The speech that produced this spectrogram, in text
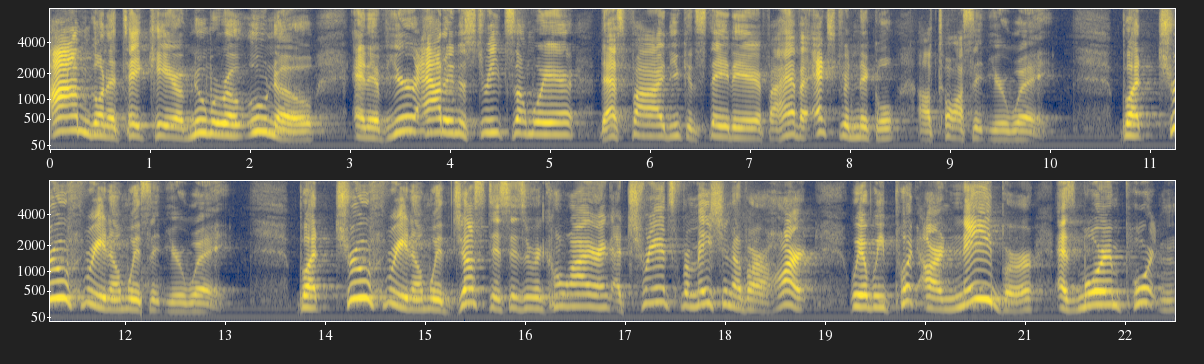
I'm going to take care of numero uno. And if you're out in the street somewhere, that's fine. You can stay there. If I have an extra nickel, I'll toss it your way. But true freedom with it your way. But true freedom with justice is requiring a transformation of our heart where we put our neighbor as more important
